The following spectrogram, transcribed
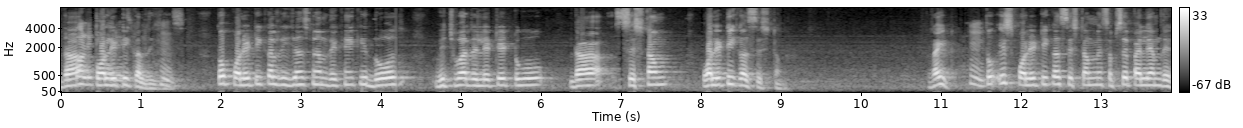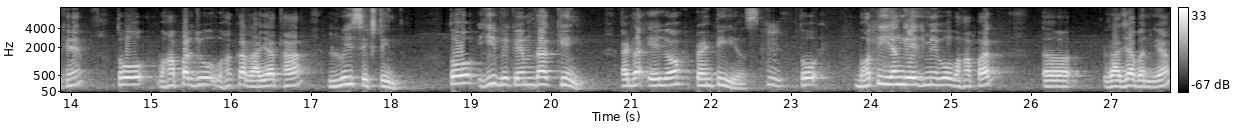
the Political political reasons तो पॉलिटिकल रीजंस में हम देखें कि दो which were related to the system political system right तो इस पॉलिटिकल सिस्टम में सबसे पहले हम देखें तो वहाँ पर जो वहाँ का राजा था लुई सिक्सटीन तो he became the king at the age of twenty years तो बहुत ही यंग एज में वो वहाँ पर अ, राजा बन गया।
